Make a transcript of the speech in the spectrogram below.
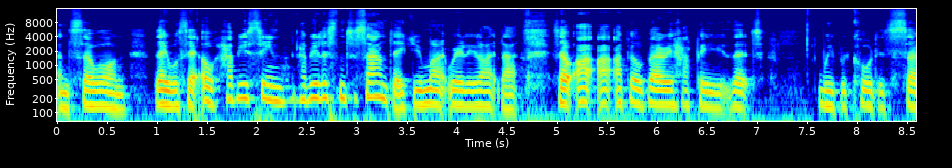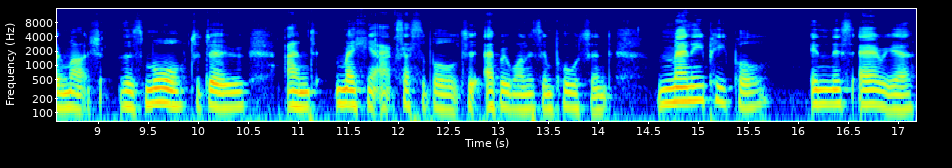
and so on, they will say, Oh, have you seen, have you listened to Sounddig? You might really like that. So I, I feel very happy that we've recorded so much. There's more to do, and making it accessible to everyone is important. Many people in this area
